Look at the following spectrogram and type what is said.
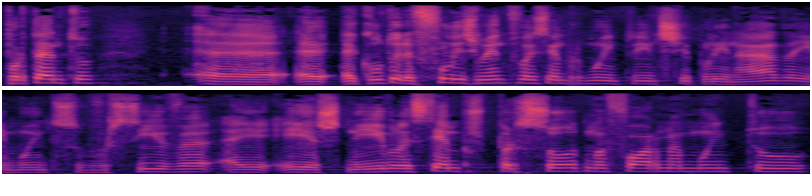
portanto, a, a, cultura, felizmente, foi sempre muito indisciplinada e muito subversiva a, a, este nível e sempre expressou de uma forma muito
